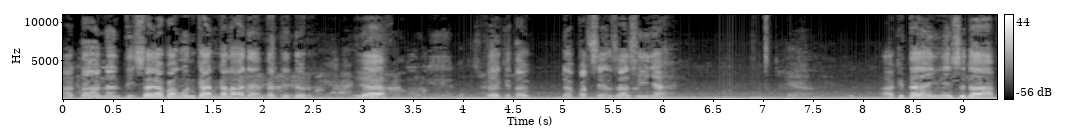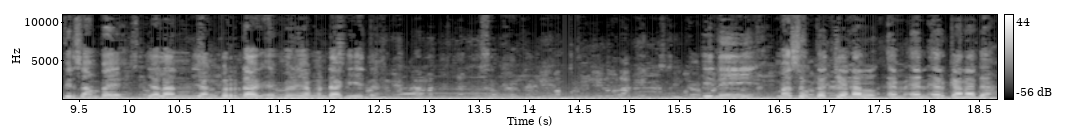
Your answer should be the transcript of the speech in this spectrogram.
atau nanti saya bangunkan kalau ada yang tertidur ya supaya kita dapat sensasinya kita ini sudah hampir sampai jalan yang berda eh, yang mendaki itu. Ini masuk ke channel MNR Kanada.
